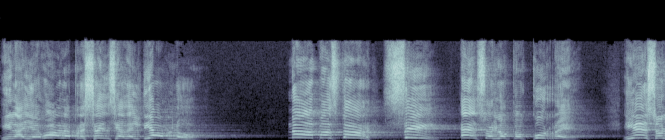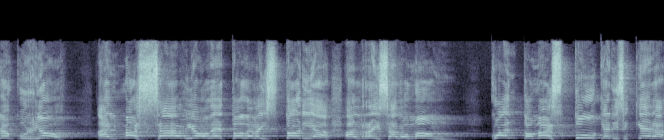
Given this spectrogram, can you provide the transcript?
y la llevó a la presencia del diablo. No, pastor, sí, eso es lo que ocurre. Y eso le ocurrió al más sabio de toda la historia, al rey Salomón. Cuanto más tú que ni siquiera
